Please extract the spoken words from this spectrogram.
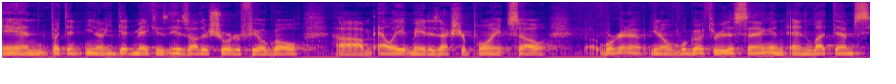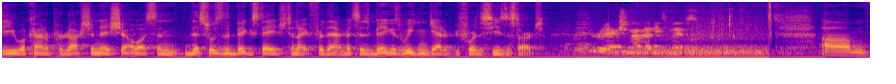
and but then you know he did make his, his other shorter field goal. Um, Elliott made his extra point, so we're gonna you know we'll go through this thing and, and let them see what kind of production they show us. And this was the big stage tonight for them. It's as big as we can get it before the season starts. What's your reaction on Eddie's miss? Um,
